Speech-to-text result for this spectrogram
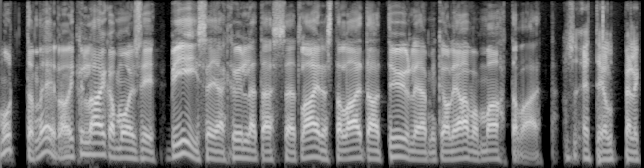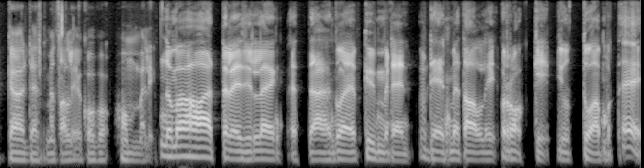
Mutta meillä oli kyllä aikamoisia biisejä kyllä tässä, että laidasta laitaa tyylejä, mikä oli aivan mahtavaa. Että ei ollut pelkkää death metallia koko hommeli. No mä ajattelin silleen, että tämähän tulee kymmenen death metalli rokki juttua, mutta ei.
